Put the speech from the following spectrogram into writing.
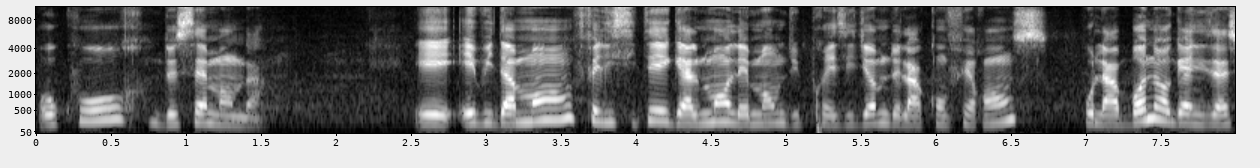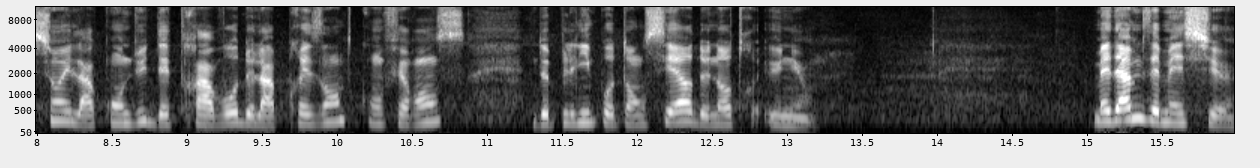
au cours de ces mandats. Et évidemment, féliciter également les membres du présidium de la conférence pour la bonne organisation et la conduite des travaux de la présente conférence de plénipotentiaire de notre Union. Mesdames et messieurs,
